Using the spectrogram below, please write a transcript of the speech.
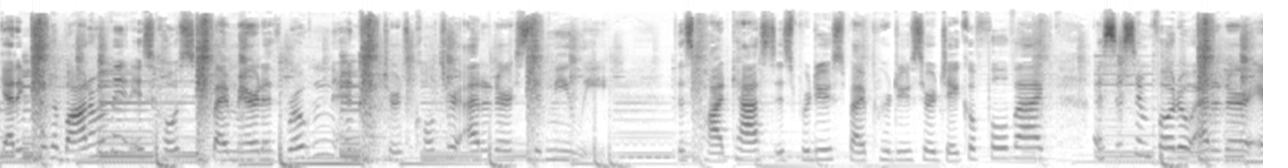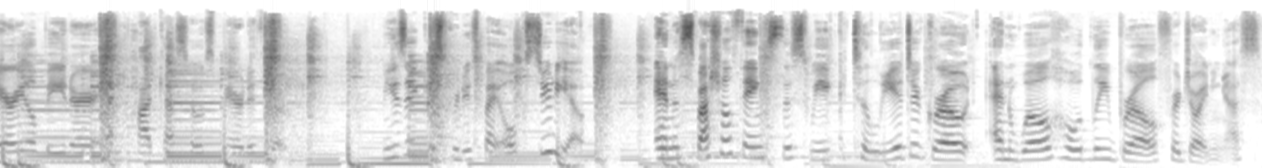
Getting to the Bottom of It is hosted by Meredith Roaten and features culture editor Sydney Lee. This podcast is produced by producer Jacob Fulvag, assistant photo editor Ariel Bader, and podcast host Meredith Roaten. Music is produced by Oak Studio. And a special thanks this week to Leah DeGroot and Will Hoadley Brill for joining us.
